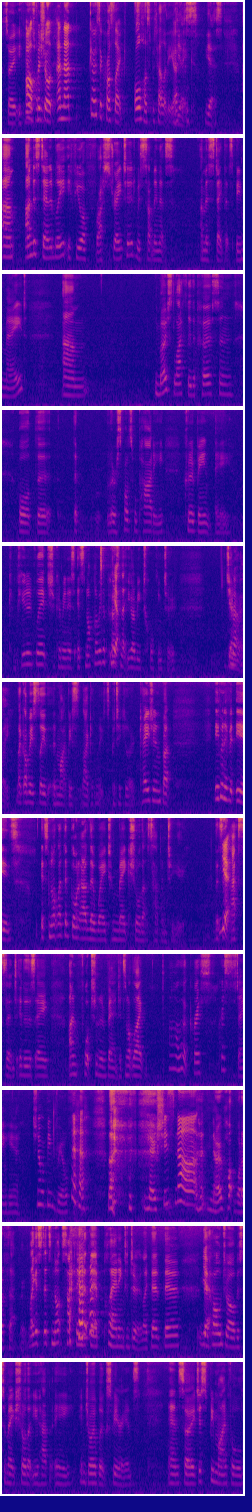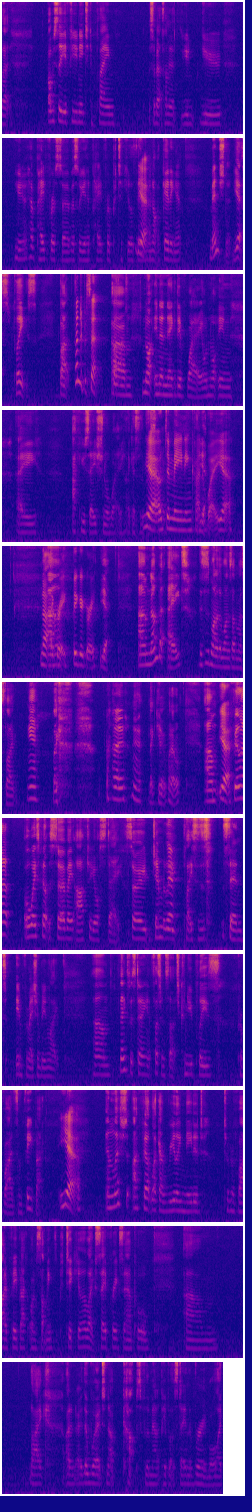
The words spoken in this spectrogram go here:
So if you're Oh, for talking- sure. And that goes across like all hospitality, I think. yes, yes. Um, understandably, if you are frustrated with something that's a mistake that's been made, um, most likely the person or the, the the responsible party could have been a computer glitch. It could been this. It's not going to be the person that you're going to be talking to. Generally, like obviously it might be like in this particular occasion, but even if it is, it's not like they've gone out of their way to make sure that's happened to you. It's Yeah. an accident. It is a unfortunate event. It's not like, oh look, Chris, Chris is staying here. Do you know what would be real? like, no, she's not. no hot water for that room. Like it's it's not something that they're planning to do. Like their their Yeah. their whole job is to make sure that you have a enjoyable experience, and so just be mindful that obviously if you need to complain, it's about something that you you you know, have paid for a service or you had paid for a particular thing Yeah. and you're not getting it. Mention it, yes, please, but 100%. But um, not in a negative way or not in a accusational way. I guess. is the best yeah, a demeaning kind of way, yeah. No, I Uh, agree. Big agree. Yeah. Um, number eight. This is one of the ones I'm just like, yeah, like, I don't, yeah, like you know, whatever. Um, Yeah. Fill out. Always fill out the survey after your stay. So generally, Yeah. places send information being like, um, "Thanks for staying at such and such. Can you please provide some feedback?" Yeah. Unless I felt like I really needed to provide feedback on something particular, like say for example, um, like I don't know, there weren't enough cups for the amount of people that stay in the room, or like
